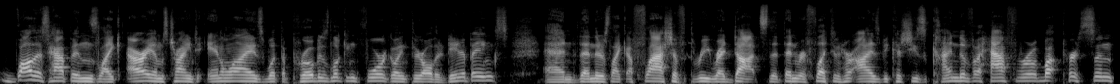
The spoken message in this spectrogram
while this happens, like Airiam's trying to analyze what the probe is looking for, going through all their data banks, and then there's like a flash of three red dots that then reflect in her eyes because she's kind of a half robot person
